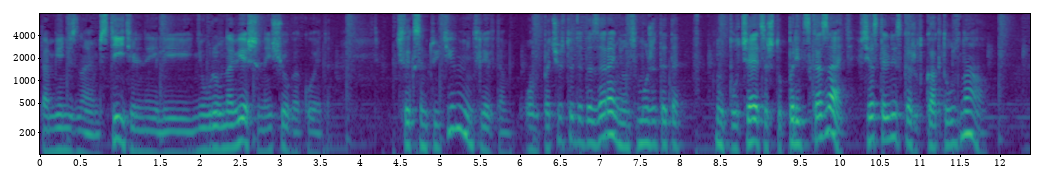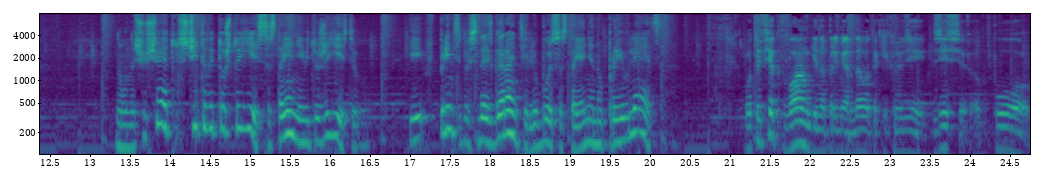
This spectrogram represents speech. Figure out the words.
там, я не знаю, мстительный или неуравновешенный, еще какой-то. Человек с интуитивным интеллектом, он почувствует это заранее, он сможет это, ну, получается, что предсказать. Все остальные скажут, как ты узнал? Но он ощущает, он считывает то, что есть, состояние ведь уже есть. И, в принципе, всегда есть гарантия, любое состояние, оно проявляется. Вот эффект Ванги, например, да, вот таких людей. Здесь э, по,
